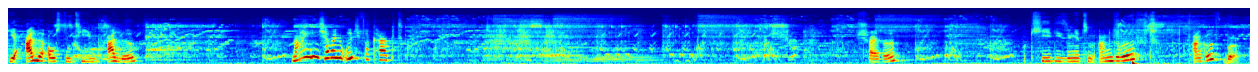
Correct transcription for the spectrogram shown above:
hier alle aus dem Team. Alle. Nein, ich habe eine Ulti verkackt. Scheiße. Okay, die sind jetzt im Angriff. Angriff? Bruh.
